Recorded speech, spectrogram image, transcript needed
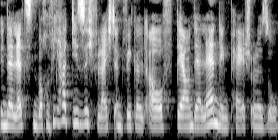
in der letzten Woche? Wie hat die sich vielleicht entwickelt auf der und der Landingpage oder so?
